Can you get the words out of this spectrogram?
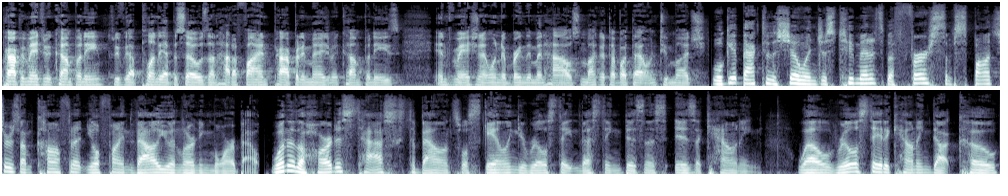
property management company. We've got plenty of episodes on how to find property management companies, information on when to bring them in house. I'm not going to talk about that one too much. We'll get back to the show in just two minutes, but first, some sponsors I'm confident you'll find value in learning more about. One of the hardest tasks to balance while scaling your real estate investing business is accounting. Well, realestateaccounting.co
